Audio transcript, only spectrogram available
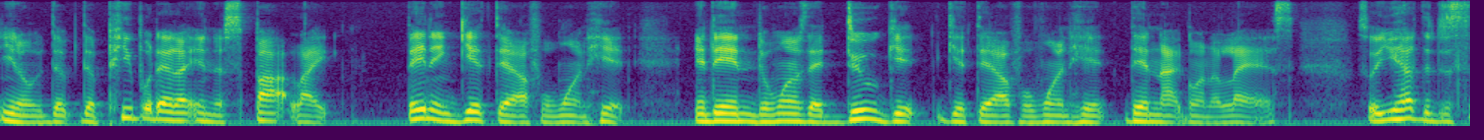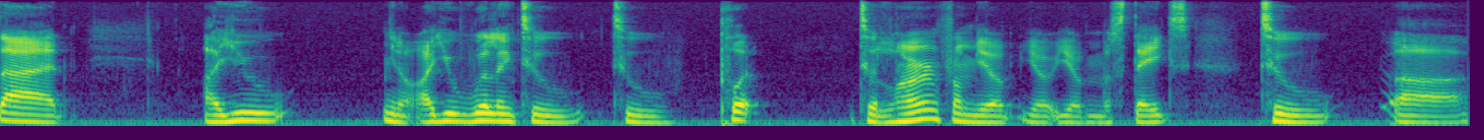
you know the the people that are in the spotlight, they didn't get there for one hit, and then the ones that do get get there for one hit, they're not going to last. So you have to decide: are you, you know, are you willing to to put to learn from your your your mistakes, to uh,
